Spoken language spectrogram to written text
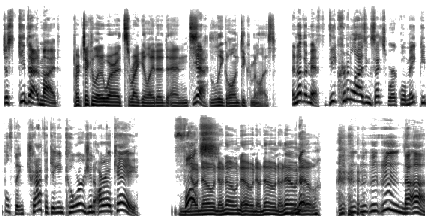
just keep that in mind. Particularly where it's regulated and Yeah. legal and decriminalized. Another myth: decriminalizing sex work will make people think trafficking and coercion are okay. False. No, no, no, no, no, no, no, no, no, no. Nuh-uh.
